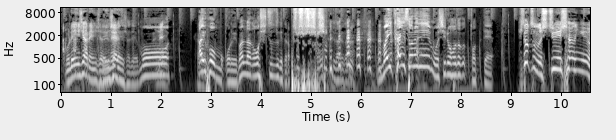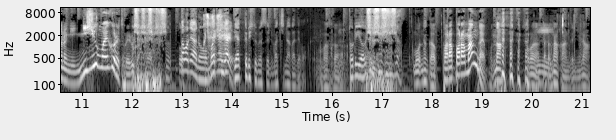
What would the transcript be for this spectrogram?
もう連射連射で連射連ね。射で。もう、iPhone もこれ真ん中押し続けたら、プシュシュシュシュシュってなるから、毎回それでもう死ぬほど撮って、一つのシチュエーションやのに20枚ぐらい取れるからね。たまにあの、間違ってやってる人いますよね、街中でも。まさか、撮るよ、シュシュシュシュシュもうなんかパラパラ漫画やもんな。そうなったらな、完全にな。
